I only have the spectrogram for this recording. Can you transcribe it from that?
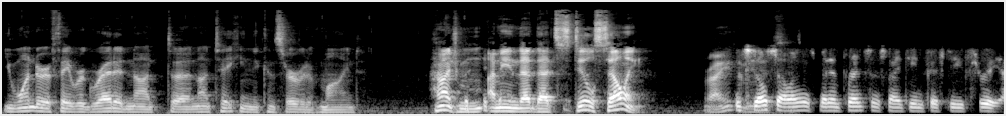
You wonder if they regretted not uh, not taking the conservative mind. How much? I mean, that that's still selling, right? It's I mean, still it's... selling. It's been in print since 1953, I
